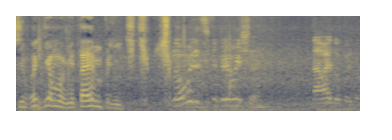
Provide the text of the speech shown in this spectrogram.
Сегодня мы метаем плички. На улице непривычно. Давай дубль два.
